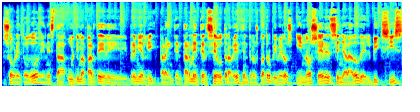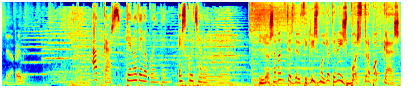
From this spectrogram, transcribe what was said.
sobre todo en esta última parte de Premier League, para intentar meterse otra vez entre los cuatro primeros y no ser el señalado del Big Six de la Premier. Upcast, que no te lo cuenten, escúchalo. Los amantes del ciclismo ya tenéis vuestro podcast.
